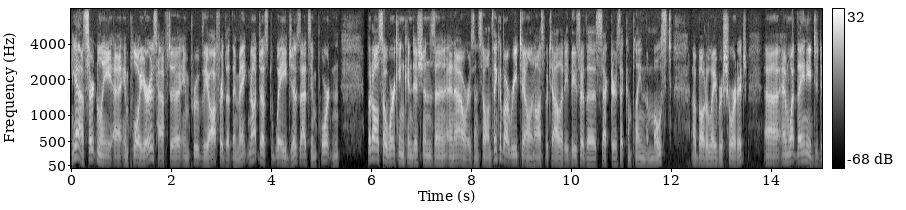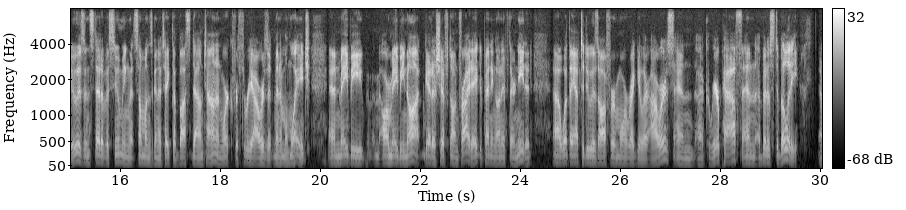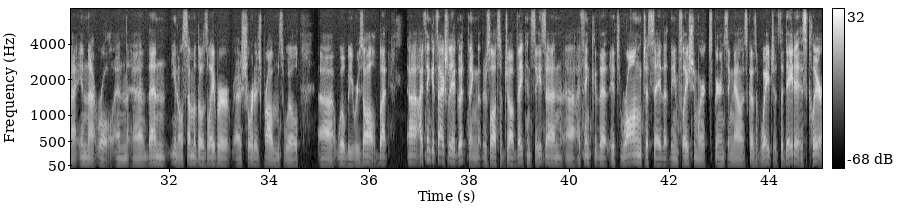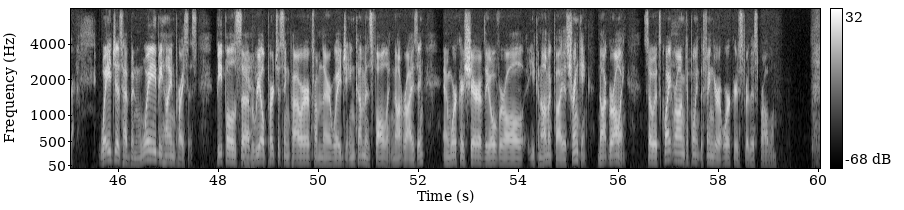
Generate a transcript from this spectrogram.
Yeah, certainly uh, employers have to improve the offer that they make, not just wages, that's important, but also working conditions and, and, hours and so on. Think about retail and hospitality. These are the sectors that complain the most about a labor shortage. Uh, and what they need to do is instead of assuming that someone's going to take the bus downtown and work for three hours at minimum wage and maybe or maybe not get a shift on Friday, depending on if they're needed, uh, what they have to do is offer more regular hours and a career path and a bit of stability. Uh, in that role, and uh, then you know some of those labor uh, shortage problems will uh, will be resolved. But uh, I think it's actually a good thing that there's lots of job vacancies, and uh, I think that it's wrong to say that the inflation we're experiencing now is because of wages. The data is clear. Wages have been way behind prices. People's uh, yeah. real purchasing power from their wage income is falling, not rising, and workers' share of the overall economic pie is shrinking, not growing. So it's quite wrong to point the finger at workers for this problem.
